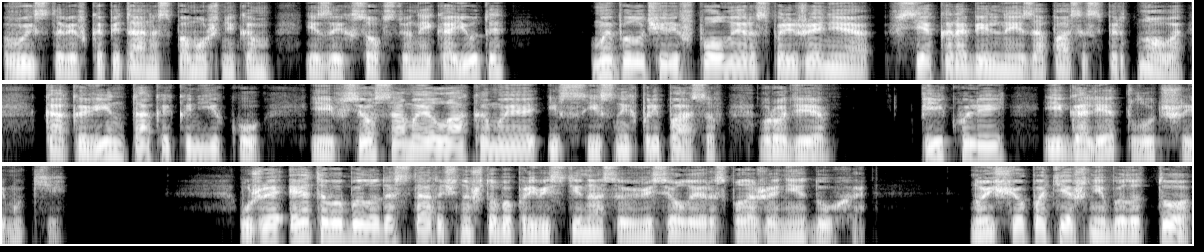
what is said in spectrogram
Выставив капитана с помощником из их собственной каюты, мы получили в полное распоряжение все корабельные запасы спиртного, как вин, так и коньяку, и все самое лакомое из съестных припасов, вроде пикулей и галет лучшей муки. Уже этого было достаточно, чтобы привести нас в веселое расположение духа. Но еще потешнее было то,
